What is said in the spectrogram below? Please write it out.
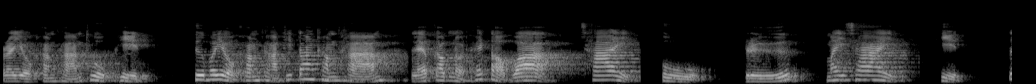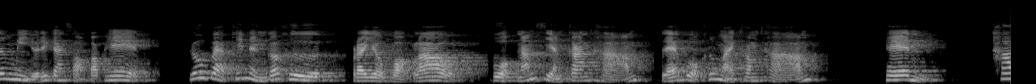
ประโยคคำถามถูกผิด คือประโยคคำถามที่ตั้งคำถาม แล้วกำหนดให้ตอบว่า ใช่ ถูก หรือไม่ใช่ ผิด ซึ่งมีอยู่ด้วยกันสองประเภท รูปแบบที่หนึ่งก็คือ ประโยคบอกเล่า บวกน้ำเสียงการถาม และบวกเครื่องหมายคำถาม เช่น ถ้า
